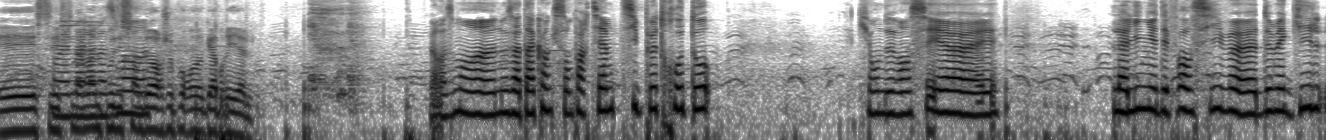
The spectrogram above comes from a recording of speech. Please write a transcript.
Et c'est Ouais, finalement une malheureusement, position hein. de hors-jeu pour Gabriel. Heureusement, euh, nos attaquants qui sont partis un petit peu trop tôt, qui ont devancé euh, la ligne défensive euh, de McGill.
